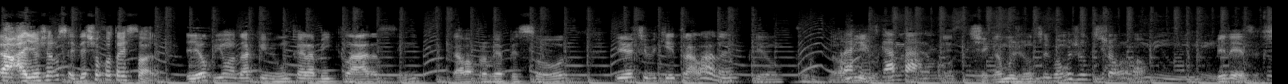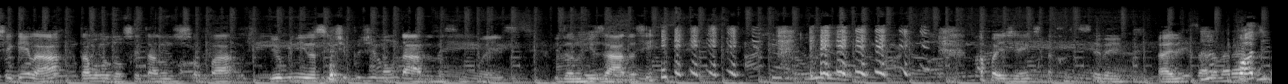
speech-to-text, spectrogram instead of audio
Ah, aí eu já não sei, deixa eu contar a história. Eu vi uma Dark Room que era bem clara, assim, dava pra ver a pessoa. E eu tive que entrar lá, né? Porque eu, meu Pra amigo. resgatar, né? Chegamos juntos e vamos juntos, tchau, não. Beleza, cheguei lá, tava o Rodolfo sentado no sofá e o menino assim, tipo de mão dadas assim com eles. E dando risada assim. Eu falei, gente, tá acontecendo aí. Aí ele, "Ah, pode.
